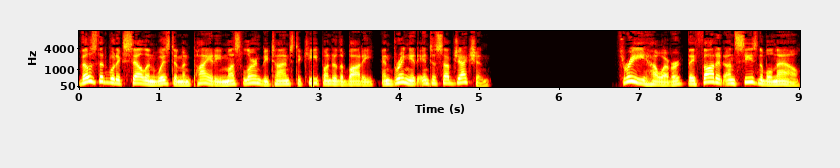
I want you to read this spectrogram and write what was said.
Those that would excel in wisdom and piety must learn betimes to keep under the body and bring it into subjection. 3. However, they thought it unseasonable now,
